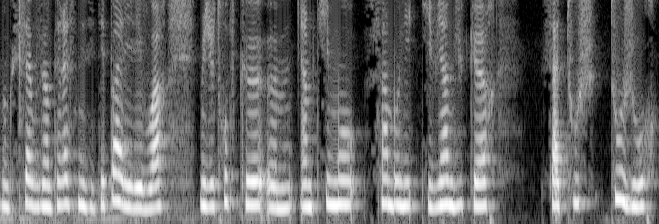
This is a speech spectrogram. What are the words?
Donc, si ça vous intéresse, n'hésitez pas à aller les voir. Mais je trouve que euh, un petit mot symbolique qui vient du cœur, ça touche toujours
